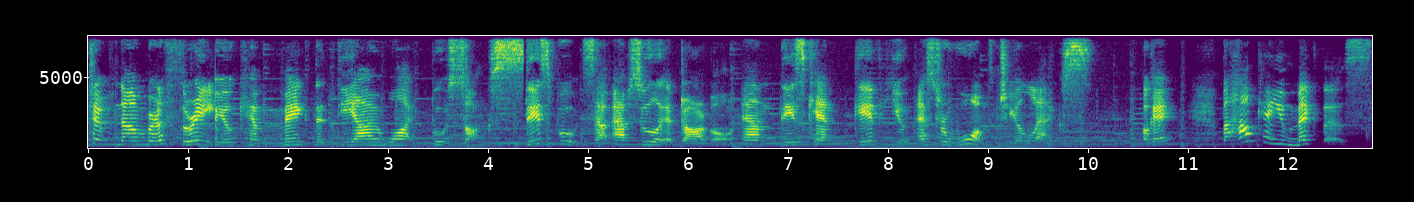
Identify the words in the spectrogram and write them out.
tip number three. You can make the DIY boot socks. These boots are absolutely adorable and these can give you extra warmth to your legs. Okay, but how can you make this?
